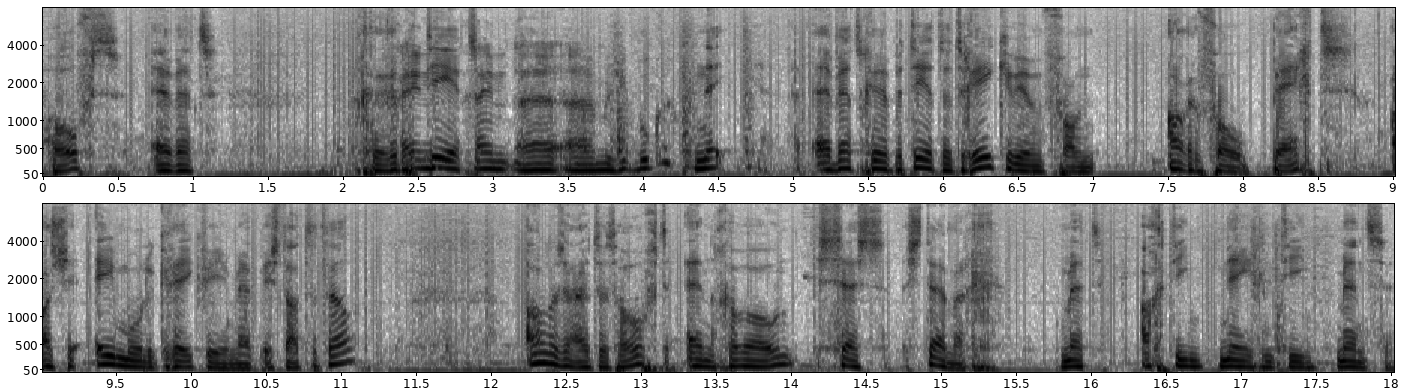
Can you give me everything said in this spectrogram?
hoofd. Er werd gerepeteerd... Geen, geen muziekboeken? Nee. Er werd gerepeteerd het requiem van Arvo Bert. Als je één moeilijk requiem hebt, is dat het wel alles uit het hoofd en gewoon zesstemmig. Met 18, 19 mensen.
